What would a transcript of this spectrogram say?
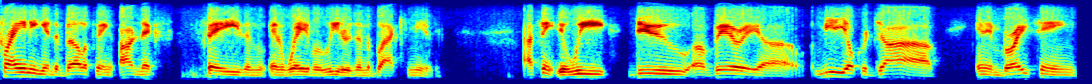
training and developing our next phase and, and wave of leaders in the black community. I think that we do a very uh, mediocre job in embracing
